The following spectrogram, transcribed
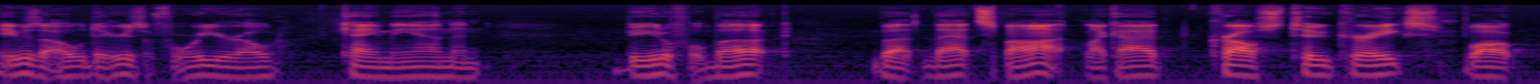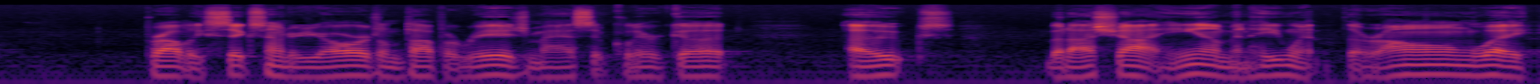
he was an old deer, he was a four year old, came in and beautiful buck. But that spot, like I crossed two creeks, walked probably 600 yards on top of ridge, massive clear cut, oaks. But I shot him and he went the wrong way.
